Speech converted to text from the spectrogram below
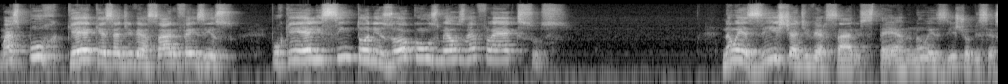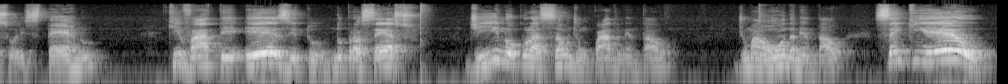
Mas por que, que esse adversário fez isso? Porque ele sintonizou com os meus reflexos. Não existe adversário externo, não existe obsessor externo que vá ter êxito no processo de inoculação de um quadro mental, de uma onda mental, sem que eu,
